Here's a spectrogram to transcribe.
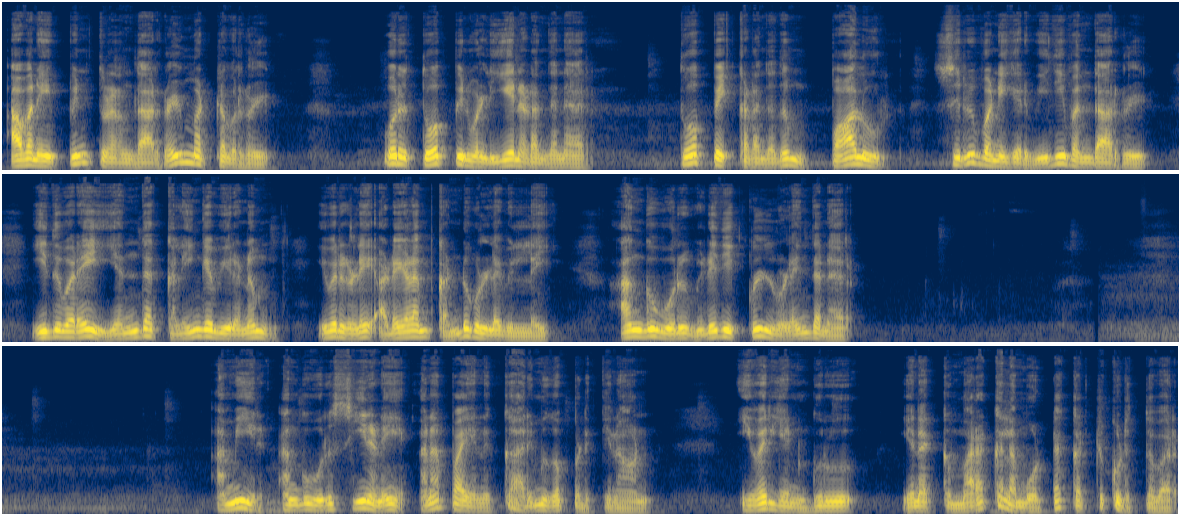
அவனை பின்தொடர்ந்தார்கள் மற்றவர்கள். ஒரு தோப்பின் வழியே நடந்தனர். தோப்பை கடந்ததும் பாலூர் சிறு வணிகர் வீதி வந்தார்கள். இதுவரை எந்த கலிங்க வீரனும் இவர்களை அடையாளம் கண்டுகொள்ளவில்லை. அங்கு ஒரு விடுதிக்குள் நுழைந்தனர். அமீர் அங்கு ஒரு சீனனை அனப்பாயனுக்கு அறிமுகப்படுத்தினான். இவர் என் குரு. எனக்கு மரக்கலம் ஓட்ட கற்றுக் கொடுத்தவர்.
